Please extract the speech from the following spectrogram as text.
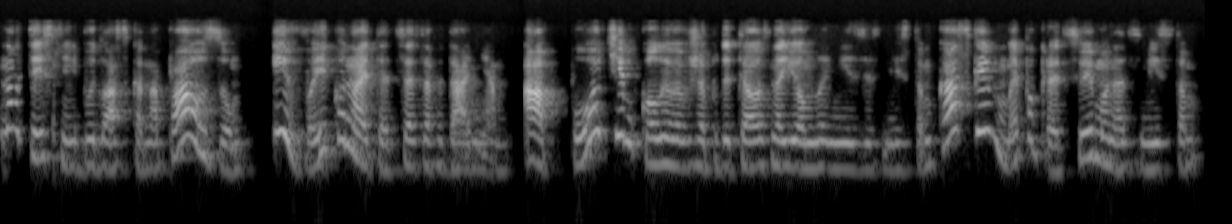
Натисніть, будь ласка, на паузу і виконайте це завдання. А потім, коли ви вже будете ознайомлені зі змістом казки, ми попрацюємо над змістом.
